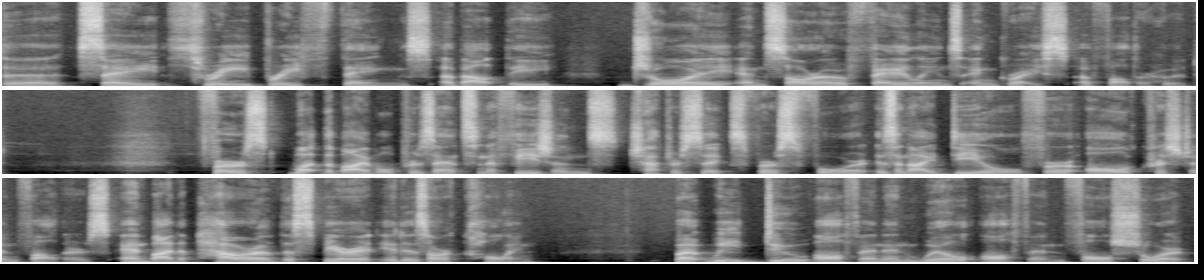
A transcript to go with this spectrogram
to say three brief things about the joy and sorrow, failings and grace of fatherhood. First, what the Bible presents in Ephesians chapter 6 verse 4 is an ideal for all Christian fathers, and by the power of the Spirit it is our calling. But we do often and will often fall short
